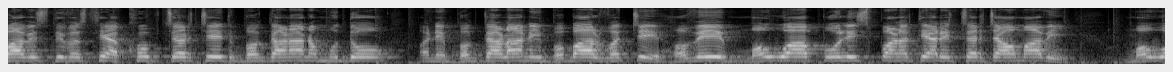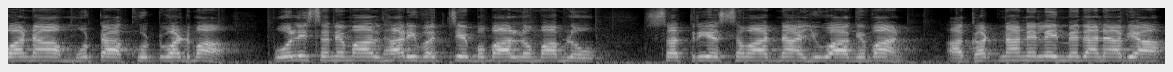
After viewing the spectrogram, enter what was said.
બાવીસ દિવસથી આ ખૂબ ચર્ચિત બગદાણાનો મુદ્દો અને બગદાણાની બબાલ વચ્ચે હવે મહુવા પોલીસ પણ અત્યારે ચર્ચાઓમાં આવી. મહુવાના મોટા ખોટવડમાં પોલીસ અને માલધારી વચ્ચે બબાલનો મામલો. ક્ષત્રિય સમાજના યુવા આગેવાન આ ઘટનાને લઈ મેદાને આવ્યા.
